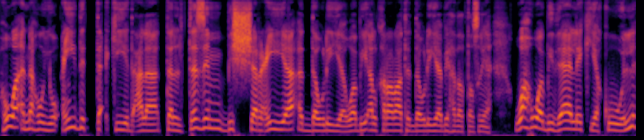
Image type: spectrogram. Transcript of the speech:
هو أنه يعيد التأكيد على تلتزم بالشرعية الدولية وبالقرارات الدولية بهذا التصريح وهو بذلك يقول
